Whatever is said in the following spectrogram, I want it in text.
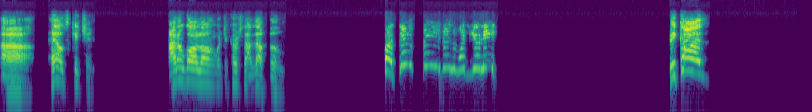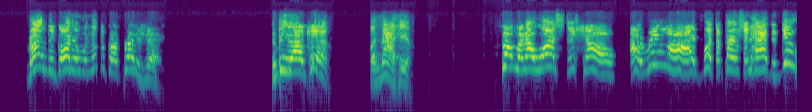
uh Hell's Kitchen. I don't go along with the curse. I love food. But this season was unique. Because Ramsey Gordon was looking for a protege to be like him, but not him. So when I watched the show, I realized what the person had to do.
